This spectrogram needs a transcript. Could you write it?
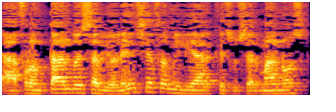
afrontando esa violencia familiar que sus hermanos,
